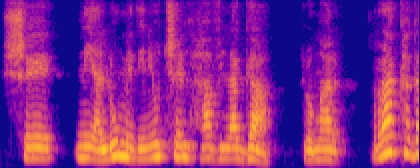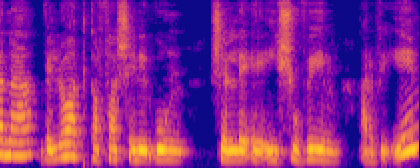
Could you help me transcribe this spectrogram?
שניהלו מדיניות של הבלגה, כלומר רק הגנה ולא התקפה של ארגון של יישובים ערביים,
